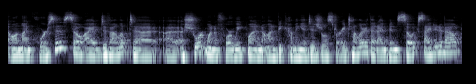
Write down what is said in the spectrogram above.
online courses. So I've developed a, a short one a four week one on becoming a digital storyteller that I've been so excited about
